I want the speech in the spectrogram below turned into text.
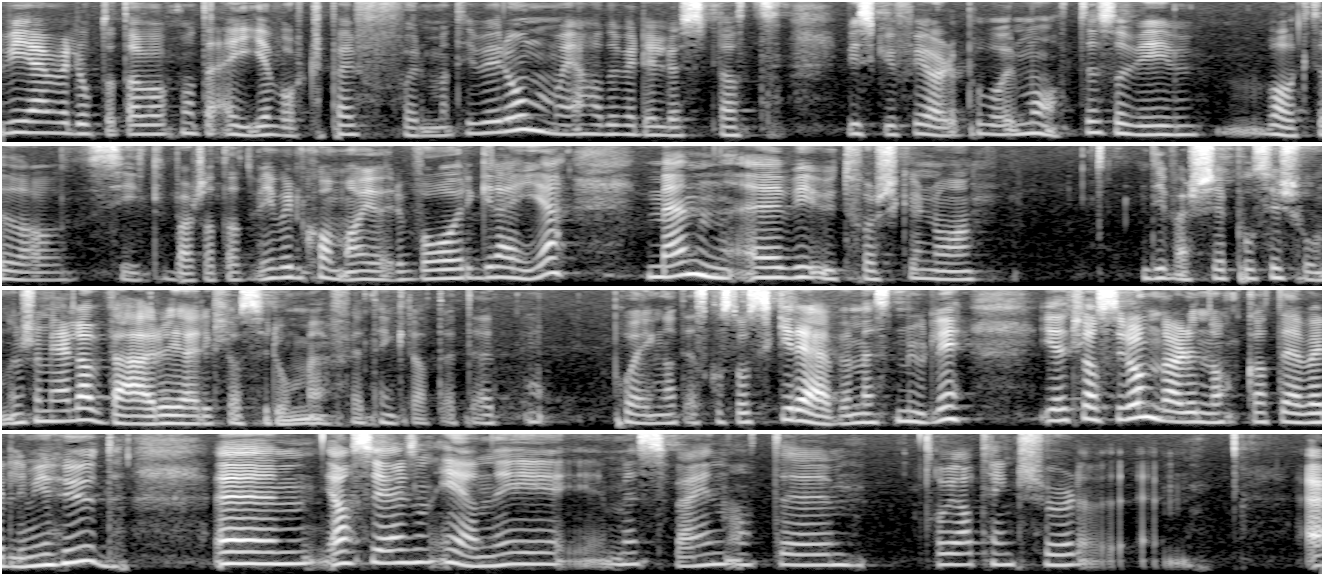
Vi er veldig opptatt av å på en måte, eie vårt performative rom. Og jeg hadde veldig lyst til at vi skulle få gjøre det på vår måte, så vi valgte da å si tilbake at vi vil komme og gjøre vår greie. Men eh, vi utforsker nå diverse posisjoner som jeg lar være å gjøre i klasserommet. For jeg tenker at dette er et poeng at jeg skal stå og skreve mest mulig i et klasserom. Da er det nok at det er veldig mye hud. Uh, ja, så jeg er sånn enig med Svein at uh, Og jeg har tenkt sjøl uh,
